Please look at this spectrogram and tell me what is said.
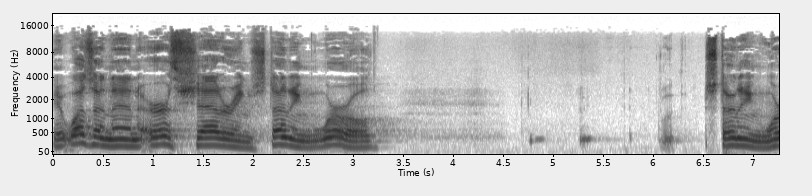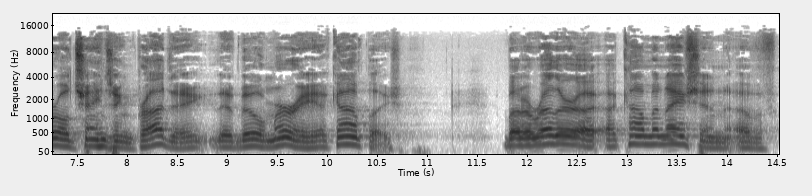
it wasn't an earth shattering, stunning world, stunning, world changing project that Bill Murray accomplished but a rather a, a combination of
